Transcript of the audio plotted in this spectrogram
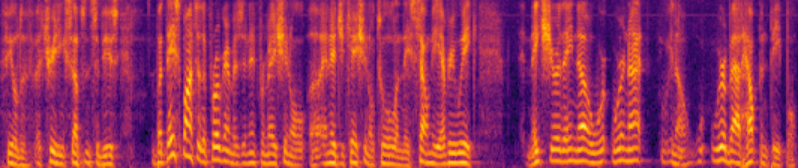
field of uh, treating substance abuse. But they sponsor the program as an informational uh, and educational tool, and they tell me every week make sure they know we're, we're not, you know, we're about helping people,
